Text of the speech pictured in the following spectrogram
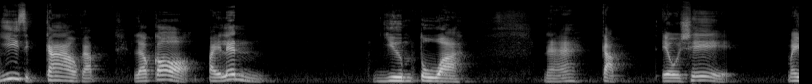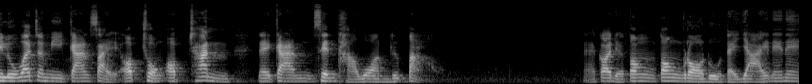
2029 ครับ แล้วก็ไปเล่นยืมตัวนะกับเอลเช่ไม่รู้ว่าจะมีการใส่ออปชงออปชั่นในการเซ็นถาวรหรือเปล่า นะก็เดี๋ยวต้องต้องรอดูแต่ย้ายแน่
